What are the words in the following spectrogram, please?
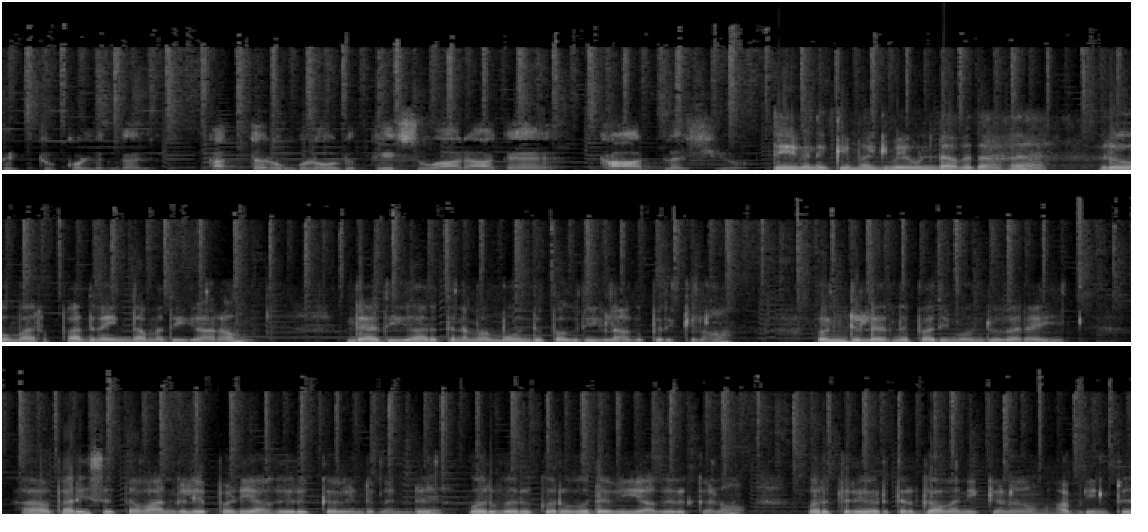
பெற்றுக்கொள்ளுங்கள் கத்தர் உங்களோடு பேசுவாராக. காட் பிளஸ் யூ தேவனுக்கு மகிமை உண்டாவதாக. ரோமர் பதினைந்தாம் அதிகாரம். இந்த அதிகாரத்தை நம்ம மூன்று பகுதிகளாக பிரிக்கலாம். ஒன்றிலிருந்து பதிமூன்று வரை பரிசுத்தவான்கள் எப்படியாக இருக்க வேண்டும் என்று ஒருவருக்கொரு உதவியாக இருக்கணும் ஒருத்தரை ஒருத்தர் கவனிக்கணும் அப்படின்ட்டு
